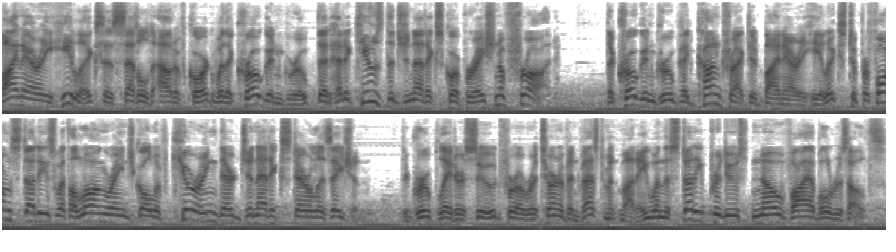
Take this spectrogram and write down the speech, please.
Binary Helix has settled out of court with a Krogan group that had accused the Genetics Corporation of fraud. The Krogan group had contracted Binary Helix to perform studies with a long-range goal of curing their genetic sterilization. The group later sued for a return of investment money when the study produced no viable results.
